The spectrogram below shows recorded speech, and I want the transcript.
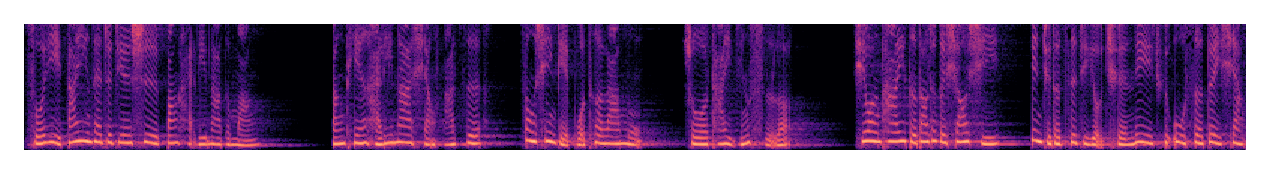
所以答应在这件事帮海丽娜的忙。当天，海丽娜想法子送信给伯特拉姆，说他已经死了，希望他一得到这个消息，便觉得自己有权利去物色对象，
